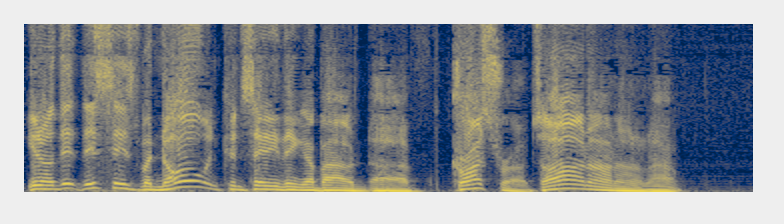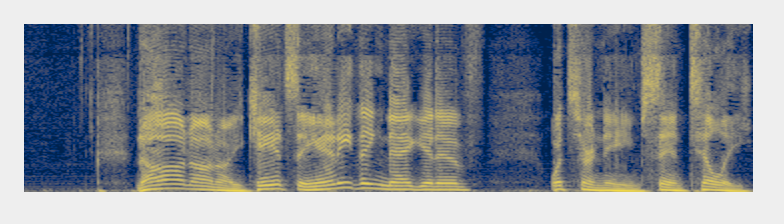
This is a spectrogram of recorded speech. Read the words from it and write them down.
You know, th- this is, but no one can say anything about uh, Crossroads. Oh, no, no, no. No, no, no. No. You can't say anything negative. What's her name? Santilli.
